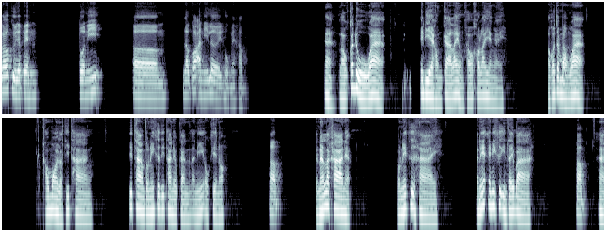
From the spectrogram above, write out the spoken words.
ก็คือจะเป็นตัวนี้ เอ่อ แล้วก็อันนี้เลยถูกไหมครับ?อา เราก็ดูว่า ไอเดียของการไล่ของเขา เขาไล่ยังไง เราก็จะครมับองวผม่าเขามองจากทิศทาง ทิศทางตรงนี้คือทิศทางเดียวกัน อันนี้โอเคเนาะ ครับจากนั้นราคาเนี่ย ตรงนี้คือ High อันนี้อันนี้คือ Inside bar ครับอา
